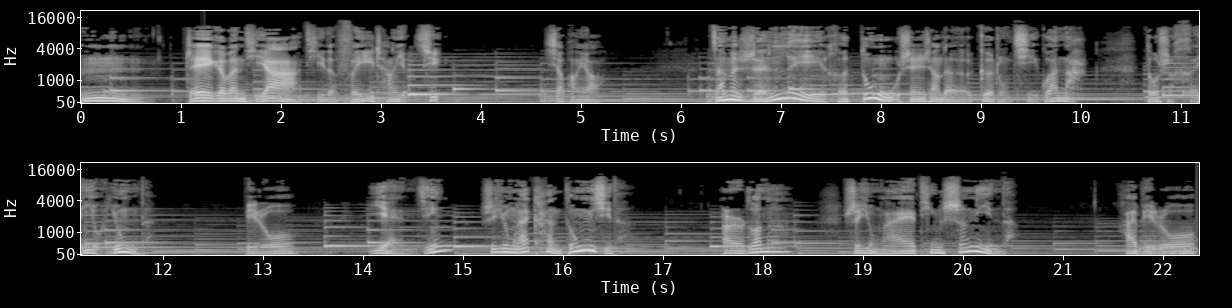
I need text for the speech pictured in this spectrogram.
嗯，这个问题啊提的非常有趣，小朋友，咱们人类和动物身上的各种器官呐，都是很有用的，比如。眼睛是用来看东西的，耳朵呢是用来听声音的，还比如，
